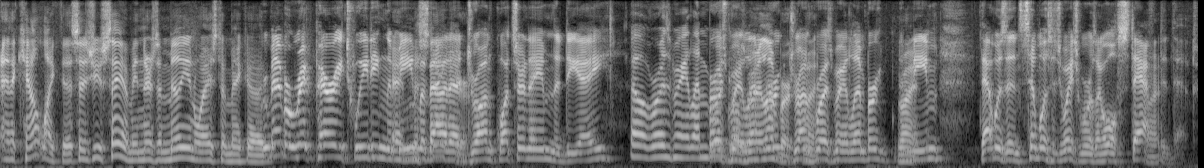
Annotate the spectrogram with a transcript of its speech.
an account like this, as you say, I mean, there's a million ways to make a. Remember Rick Perry tweeting the A meme about a drunk, what's her name, the DA? oh, Rosemary Lehmberg. Rosemary, Rosemary Lehmberg, Lehmberg, drunk right. Rosemary Lehmberg Right. meme. That was a similar situation where it was like, well, staff did that.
